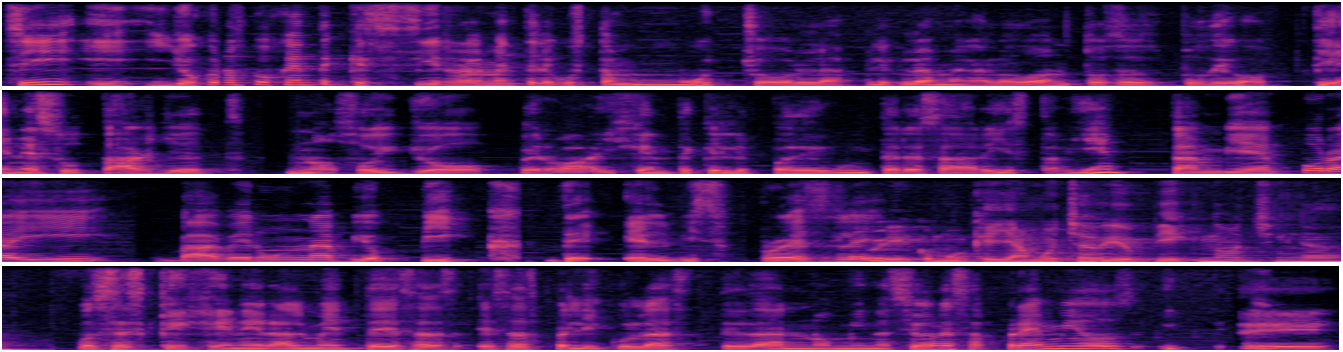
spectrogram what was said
Sí, y, y, yo conozco gente que sí realmente le gusta mucho la película de Megalodón, entonces, pues digo, tiene su target. No soy yo, pero hay gente que le puede interesar y está bien. También por ahí va a haber una biopic de Elvis Presley. Oye, como que ya mucha biopic, ¿no, chingada? Pues es que generalmente esas, esas películas te dan nominaciones a premios y, te,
